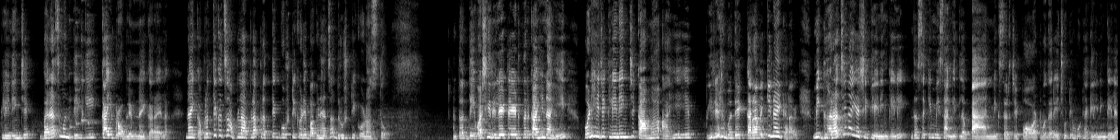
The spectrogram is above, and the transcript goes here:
क्लिनिंगचे. बऱ्याच म्हणतील की काही प्रॉब्लेम नाही करायला. नाही का? प्रत्येकाचा आपला आपला प्रत्येक गोष्टीकडे बघण्याचा दृष्टिकोन असतो. तर देवाशी रिलेटेड तर काही नाही पण हे जे क्लिनिंगचे कामं आहे हे पिरियडमध्ये करावे की नाही करावे? मी घराची नाही अशी क्लिनिंग केली. जसं की मी सांगितलं पॅन मिक्सरचे पॉट वगैरे छोटे मोठ्या क्लिनिंग केल्या.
